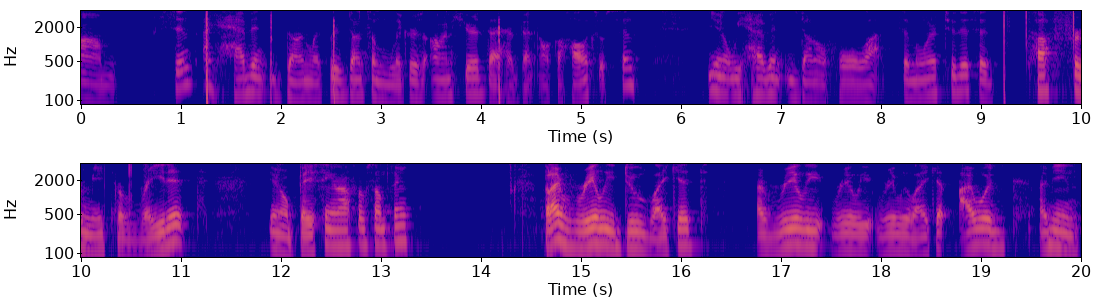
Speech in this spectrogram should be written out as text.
Um, since I haven't done, like, we've done some liquors on here that have been alcoholic. So, since, you know, we haven't done a whole lot similar to this, it's tough for me to rate it you know, basing it off of something. But I really do like it. I really, really, really like it. I would, I mean,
